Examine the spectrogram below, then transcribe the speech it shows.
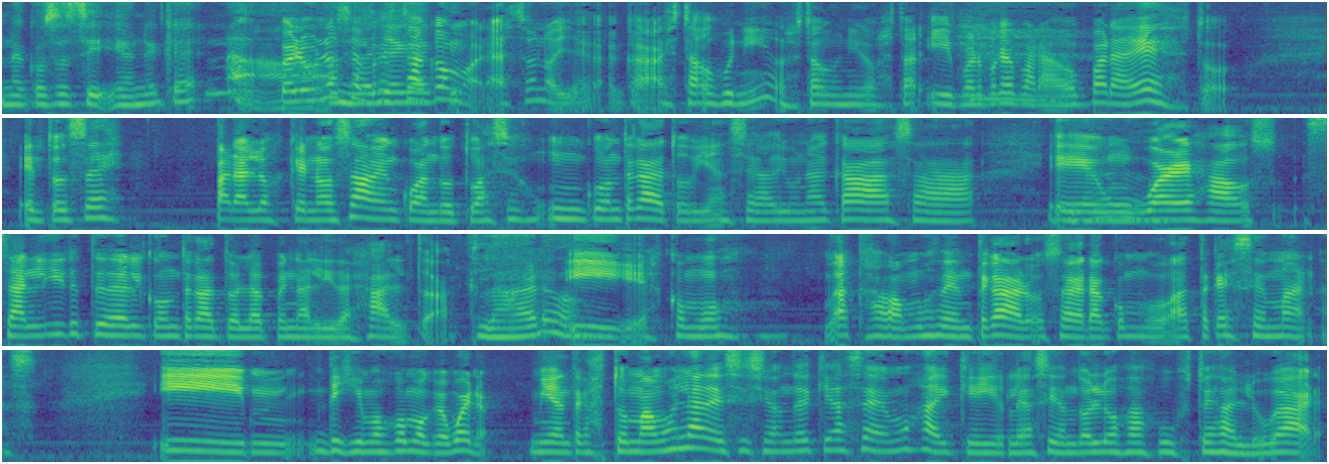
una cosa así. Y uno que, no, Pero uno no siempre llega está aquí". como, "Ah, eso no llega acá Estados Unidos, Estados Unidos va a estar hiper preparado para esto. Entonces, para los que no saben, cuando tú haces un contrato, bien sea de una casa, eh, un warehouse, salirte del contrato, la penalidad es alta. Claro. Y es como, acabamos de entrar, o sea, era como a tres semanas. Y mm, dijimos como que, bueno, mientras tomamos la decisión de qué hacemos, hay que irle haciendo los ajustes al lugar.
